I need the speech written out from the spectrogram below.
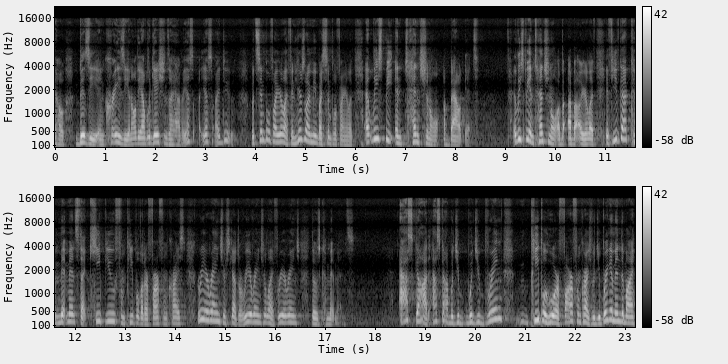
how busy and crazy and all the obligations I have. Yes, yes, I do. But simplify your life. And here's what I mean by simplifying your life at least be intentional about it. At least be intentional about, about, your life. If you've got commitments that keep you from people that are far from Christ, rearrange your schedule, rearrange your life, rearrange those commitments. Ask God, ask God, would you, would you bring people who are far from Christ? Would you bring them into my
